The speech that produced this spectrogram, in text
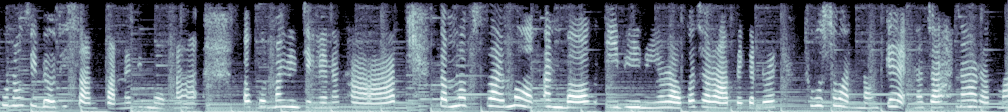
คุณน้องสิเบลที่สานฝันในพี่หมกนะคะขอบคุณมากจริงๆเลยนะคะสำหรับสายหมอกอันบ็อก EP นี้เราก็จะลาไปกันด้วยทูสวรรค์น้องแกะนะจ๊ะน่ารักม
